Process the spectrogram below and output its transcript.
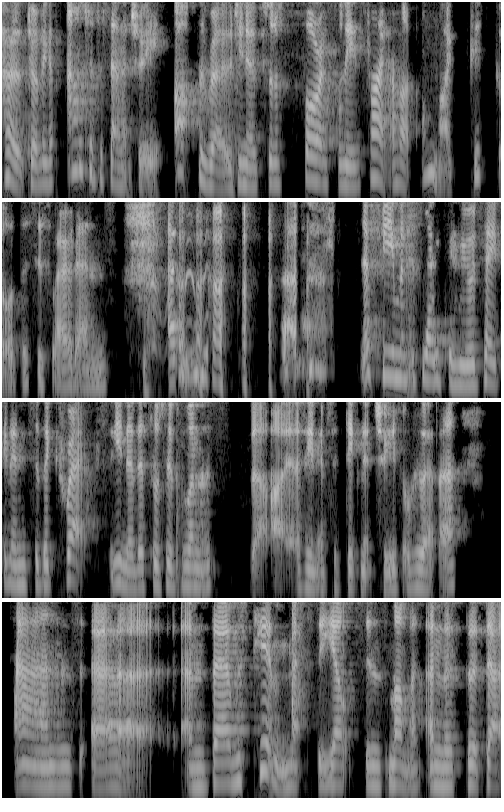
coat driving us out of the cemetery, up the road, you know, sort of forest on either side. I'm like, oh my good God, this is where it ends. Um, a few minutes later, we were taken into the correct, you know, the sort of one that's, uh, as you know, for dignitaries or whoever. And, uh, and there was Kim next to Yeltsin's mama. And the, the, da-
